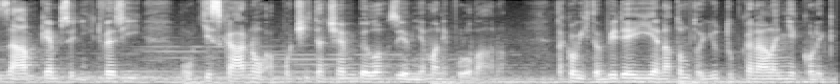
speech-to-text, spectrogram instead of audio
zámkem předních dveří, mou tiskárnou a počítačem bylo zjevně manipulováno. Takovýchto videí je na tomto YouTube kanále několik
